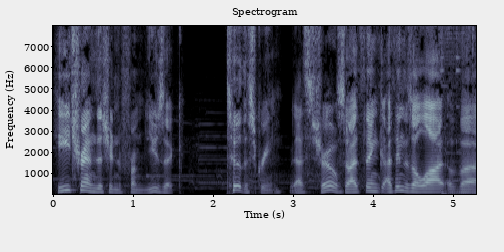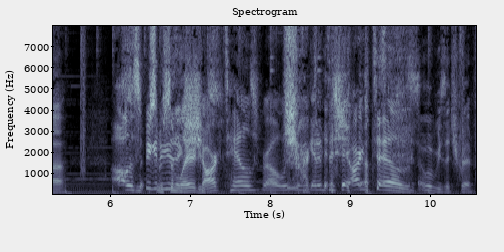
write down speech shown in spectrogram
He transitioned from music to the screen. That's true. So I think I think there's a lot of uh Oh, speaking some of music. Shark Tales, bro. We Shark Shark get into Shark Tales. that movie's a trip.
